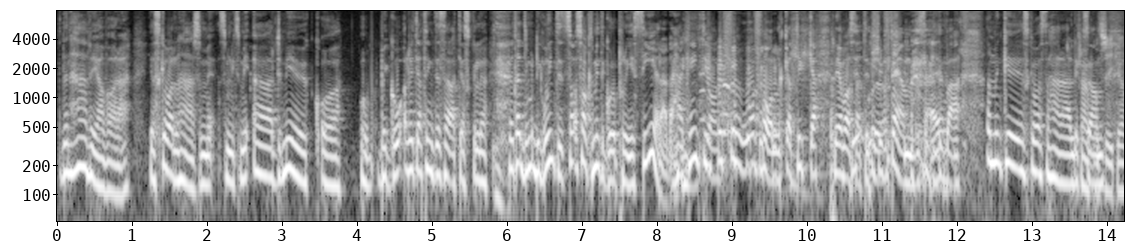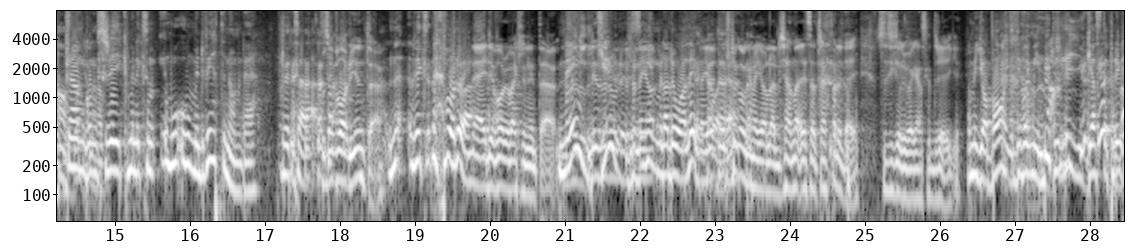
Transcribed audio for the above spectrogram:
den här vill jag vara. Jag ska vara den här som som liksom är ödmjuk och, och begå, Jag tänkte så här att jag skulle, det går inte, saker som inte går att projicera. Det här kan inte jag få folk att tycka. När jag var så här, typ 25, så här, jag bara, ja men gud jag ska vara så här liksom, Framgångsrik, framgångsrik men liksom omedveten om det. Så här, Och så, det var det ju inte. nej, liksom, vadå? Nej, det var det verkligen inte. Nej, Det är så gud, roligt, för så när jag- himla dåligt. När jag, första gången när jag lärde känna, så jag träffade dig så tyckte jag du var ganska dryg. Ja, men jag var, det var ju min drygaste period.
